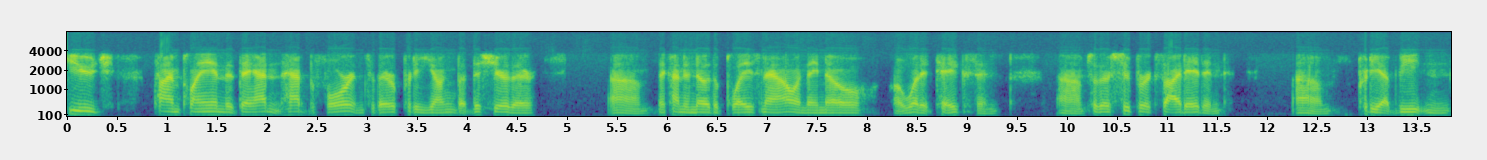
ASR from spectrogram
huge time playing that they hadn't had before, and so they were pretty young. But this year, they're um, they kind of know the plays now, and they know uh, what it takes, and um, so they're super excited and um, pretty upbeat, and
